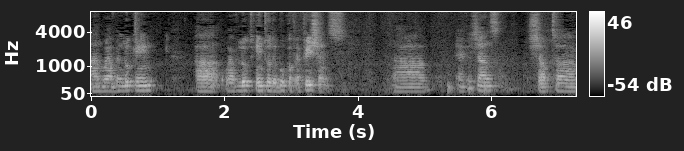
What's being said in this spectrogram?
and we have been looking. Uh, we have looked into the book of Ephesians. Uh, Ephesians chapter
